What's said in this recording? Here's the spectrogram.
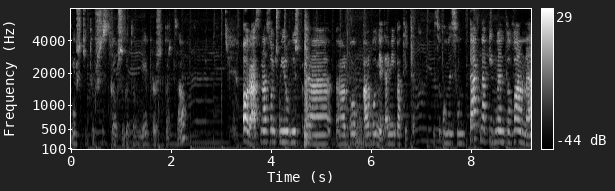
Już ci tu wszystko przygotowuję, proszę bardzo. Oraz nasącz mi również, e, albo, albo nie, daj mi patyczek. Jezu, One są tak napigmentowane.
